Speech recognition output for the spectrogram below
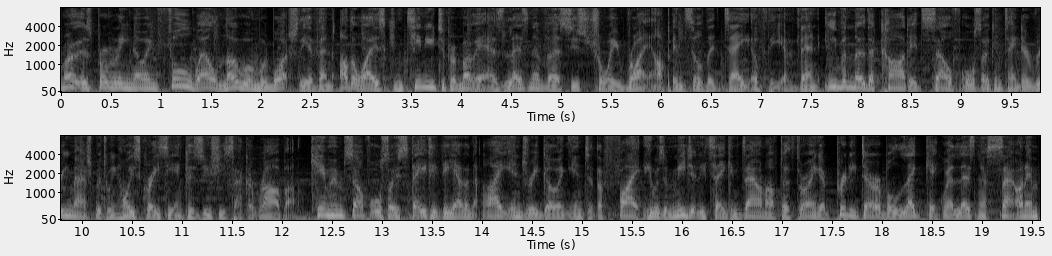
promoters probably knowing full well no one would watch the event otherwise continued to promote it as Lesnar versus Choi right up until the day of the event, even though the card itself also contained a rematch between Royce Gracie and Kazushi Sakuraba. Kim himself also stated he had an eye injury going into the fight. He was immediately taken down after throwing a pretty terrible leg kick where Lesnar sat on him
